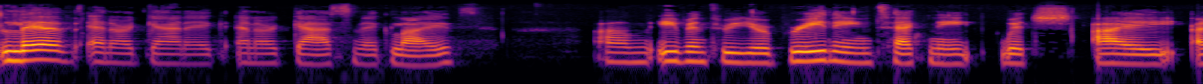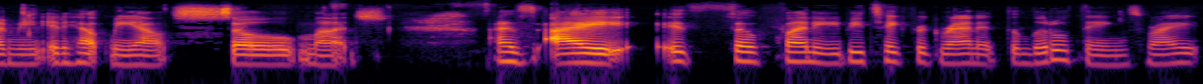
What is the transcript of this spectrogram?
live an organic and orgasmic life. Um, even through your breathing technique, which I, I mean, it helped me out so much. As I, it's so funny. We take for granted the little things, right?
